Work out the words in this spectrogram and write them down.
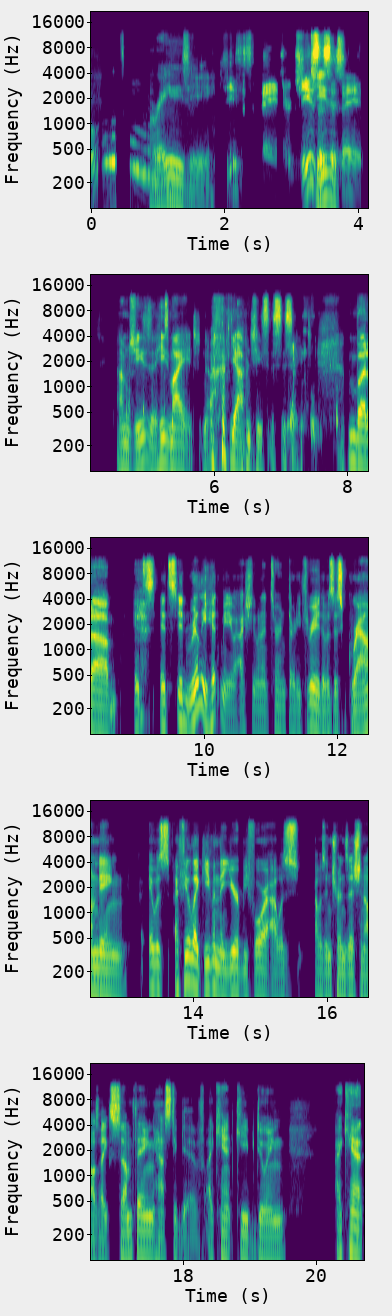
Ooh. Crazy. Jesus' age or Jesus', Jesus. age. I'm Jesus. He's my age. No, yeah, I'm Jesus' yeah. age. But um, it's it's it really hit me actually when I turned 33. There was this grounding. It was. I feel like even the year before, I was I was in transition. I was like, something has to give. I can't keep doing. I can't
